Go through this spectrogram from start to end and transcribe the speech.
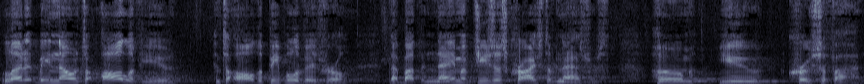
let it be known to all of you and to all the people of Israel that by the name of Jesus Christ of Nazareth, whom you crucified.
